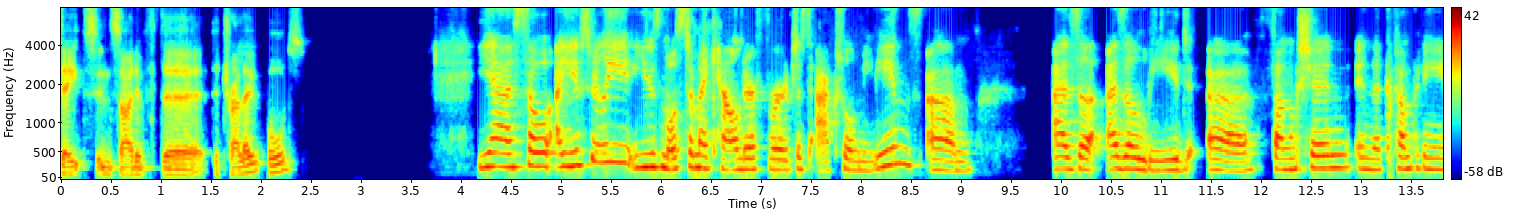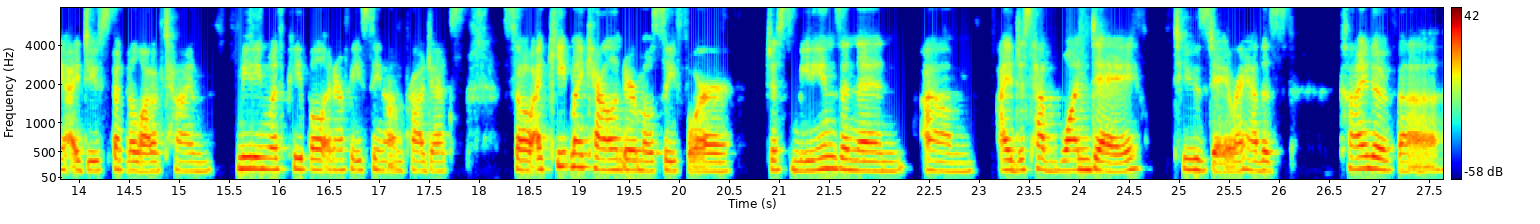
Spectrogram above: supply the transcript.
dates inside of the the Trello boards? Yeah, so I usually use most of my calendar for just actual meetings. Um, as a as a lead uh, function in the company, I do spend a lot of time meeting with people, interfacing on projects. So I keep my calendar mostly for just meetings, and then um, I just have one day, Tuesday, where I have this kind of uh,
